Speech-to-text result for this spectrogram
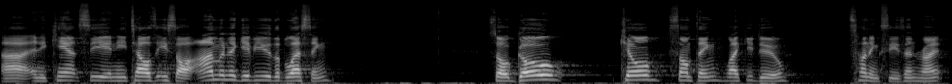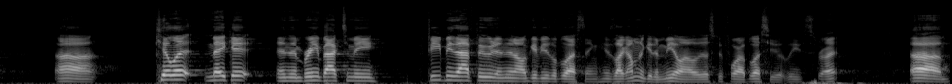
uh, and he can't see, and he tells Esau, I'm going to give you the blessing. So go kill something like you do. It's hunting season, right? Uh, kill it, make it, and then bring it back to me feed me that food, and then I'll give you the blessing. He's like, I'm going to get a meal out of this before I bless you, at least, right? Um,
